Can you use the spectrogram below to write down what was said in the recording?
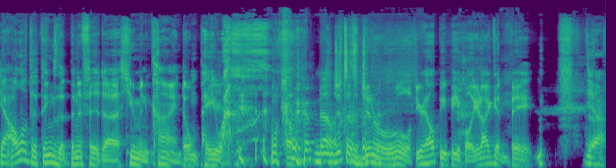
yeah, all of the things that benefit uh, humankind don't pay well. well no. Just as a general rule, if you're helping people, you're not getting paid. Yeah.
